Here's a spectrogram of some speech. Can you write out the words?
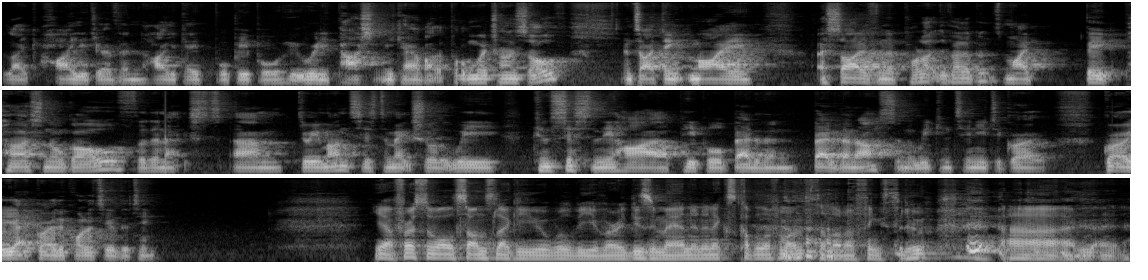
like highly driven, highly capable people who really passionately care about the problem we're trying to solve. And so I think my, aside from the product developments, my big personal goal for the next um, three months is to make sure that we consistently hire people better than better than us, and that we continue to grow, grow, yeah, grow the quality of the team. Yeah, first of all, sounds like you will be a very busy man in the next couple of months. a lot of things to do, uh, and,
